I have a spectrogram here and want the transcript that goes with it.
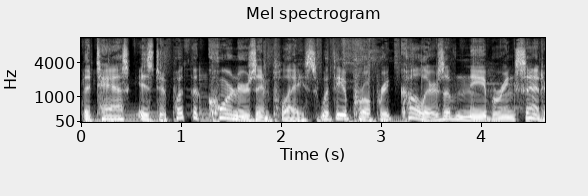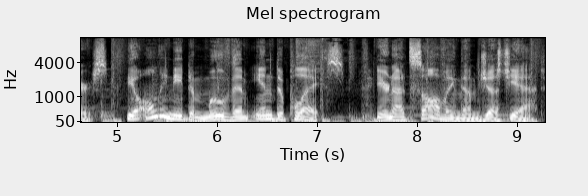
the task is to put the corners in place with the appropriate colors of neighboring centers. you only need to move them into place. You're not solving them just yet.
